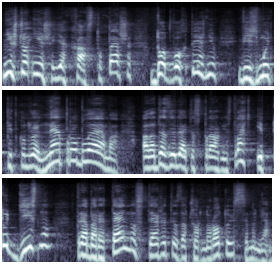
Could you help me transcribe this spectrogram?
ніщо інше, як Х-101, до двох тижнів візьмуть під контроль. Не проблема, але де з'являється справжній страх, і тут дійсно треба ретельно стежити за чорноротою Симонян.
